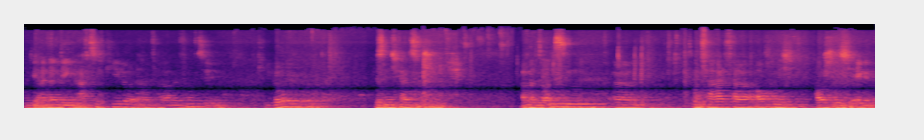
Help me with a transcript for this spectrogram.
und die anderen liegen 80 Kilo und haben Fahrrad mit 15 Kilo. Das ist nicht ganz so schlimm. Aber ansonsten ähm, sind Fahrradfahrer auch nicht ausschließlich enge.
